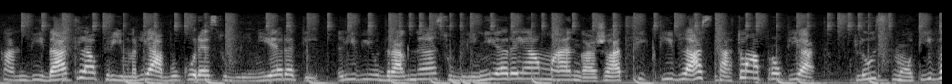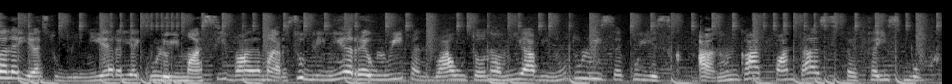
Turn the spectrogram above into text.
candidat la primăria Bucure subliniere T, Liviu Dragnea subliniere am angajat fictiv la statul apropiat plus motivele e sublinierei lui masiv al mar subliniereului pentru autonomia Vinutului Secuiesc, a anuncat Fantaz pe Facebook.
